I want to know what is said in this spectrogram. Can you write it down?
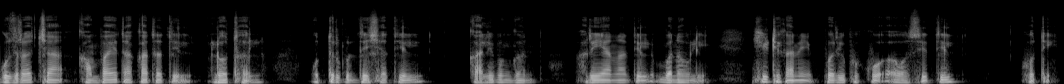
गुजरातच्या खंबायत ताकातातील लोथल उत्तर प्रदेशातील कालीबंगन हरियाणातील बनवली ही ठिकाणे परिपक्व अवस्थेतील होती.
